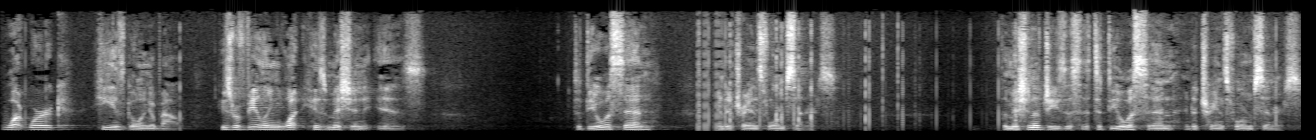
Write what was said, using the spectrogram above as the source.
what work he is going about. He's revealing what his mission is to deal with sin and to transform sinners. The mission of Jesus is to deal with sin and to transform sinners.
